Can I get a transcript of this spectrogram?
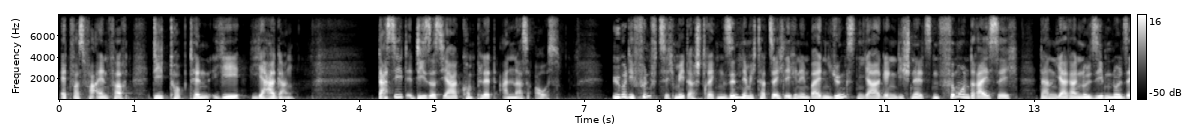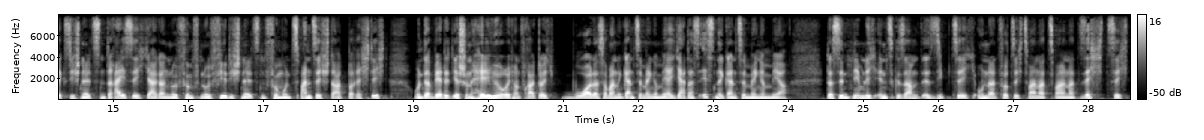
etwas vereinfacht, die Top 10 je Jahrgang. Das sieht dieses Jahr komplett anders aus. Über die 50 Meter Strecken sind nämlich tatsächlich in den beiden jüngsten Jahrgängen die schnellsten 35, dann Jahrgang 07, 06 die schnellsten 30, Jahrgang 05, 04 die schnellsten 25 startberechtigt. Und da werdet ihr schon hellhörig und fragt euch, boah, das ist aber eine ganze Menge mehr. Ja, das ist eine ganze Menge mehr. Das sind nämlich insgesamt 70, 140, 200, 260,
